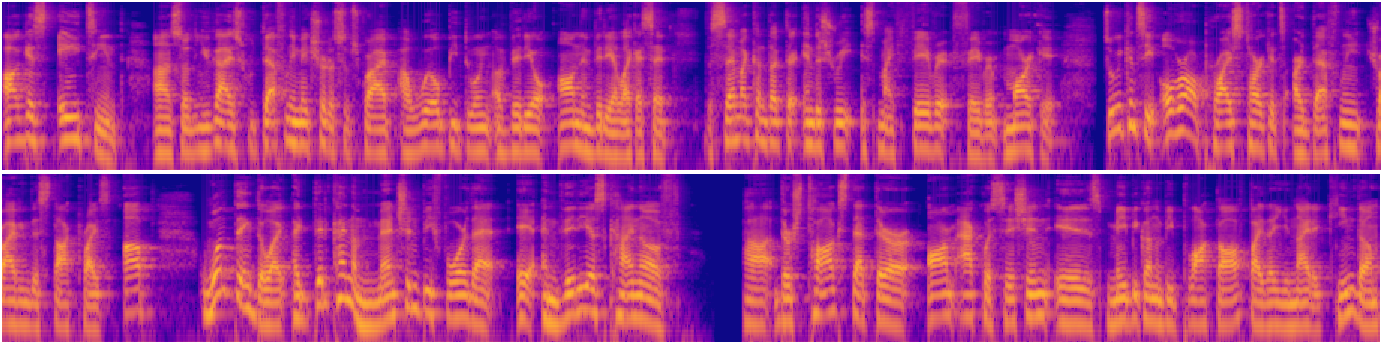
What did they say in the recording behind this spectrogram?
August 18th. Uh, so you guys definitely make sure to subscribe. I will be doing a video on NVIDIA. Like I said, the semiconductor industry is my favorite, favorite market. So we can see overall price targets are definitely driving the stock price up. One thing though, I, I did kind of mention before that NVIDIA's kind of uh, there's talks that their ARM acquisition is maybe going to be blocked off by the United Kingdom.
